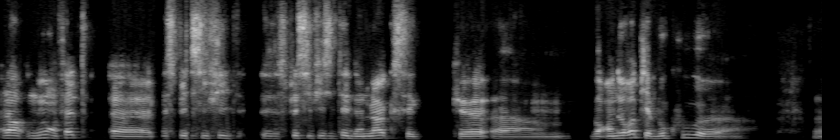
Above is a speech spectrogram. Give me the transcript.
Alors, nous, en fait, euh, la spécificité d'Unlock, c'est que euh, bon, en Europe, il y a beaucoup. Euh, euh,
